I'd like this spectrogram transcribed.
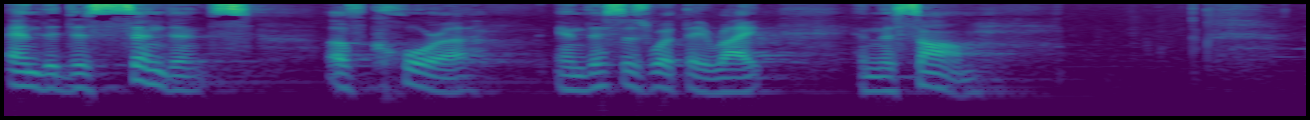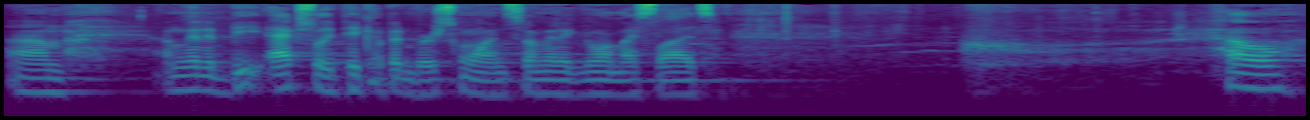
and the descendants of Korah. And this is what they write in the psalm. Um, I'm going to be actually pick up in verse 1, so I'm going to ignore my slides. How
